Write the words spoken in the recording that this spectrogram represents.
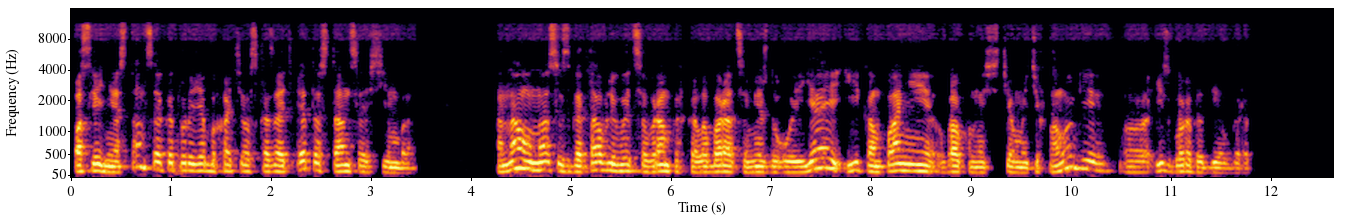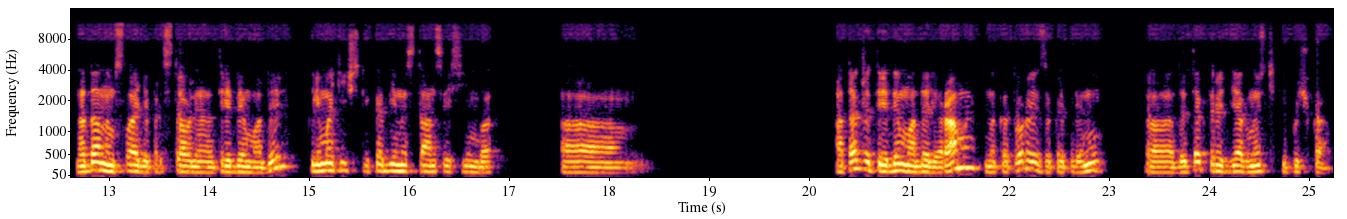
Последняя станция, о которой я бы хотел сказать, это станция Симба. Она у нас изготавливается в рамках коллаборации между ОИЯ и компанией вакуумной системы и технологии э, из города Белгород. На данном слайде представлена 3D-модель климатической кабины станции Симба, а, а также 3D-модель рамы, на которой закреплены э, детекторы диагностики пучка.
